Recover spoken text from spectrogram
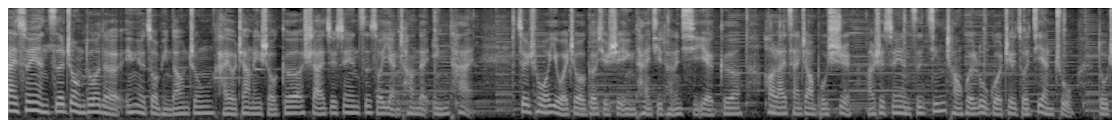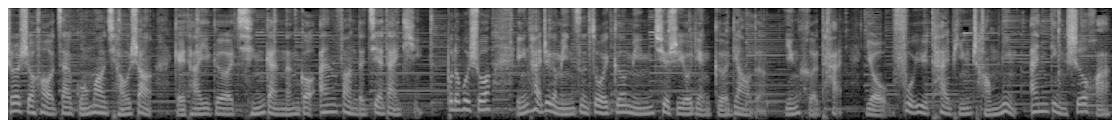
在孙燕姿众多的音乐作品当中，还有这样的一首歌，是来自孙燕姿所演唱的《银泰》。最初我以为这首歌曲是银泰集团的企业歌，后来才知道不是，而是孙燕姿经常会路过这座建筑，堵车的时候在国贸桥上给她一个情感能够安放的借代体。不得不说，银泰这个名字作为歌名确实有点格调的，银和泰有富裕、太平、长命、安定、奢华。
